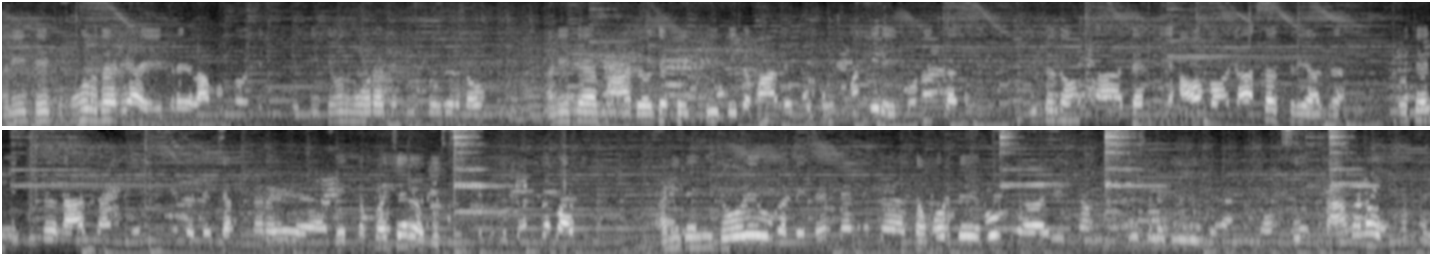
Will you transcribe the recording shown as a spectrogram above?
आणि ते एक मोरदरी आहे इकडे लांबून तिथे येऊन मोराचे पीठ वगैरे लावून आणि त्या महादेवाच्या टेकडी तिथं महादेव मंदिर आहे कोणाला तिथं जाऊन त्यांनी हावाभावाच्या असा स्त्रियाचा तो त्यांनी तिथं लहान लहान ते शंकर ते अं, जे तपश्चर्या होती बंद आणि त्यांनी डोळे उघडले तर त्यांनी समोर ते रूप एकदम दिसलं की आणि कामाला उत्पन्न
